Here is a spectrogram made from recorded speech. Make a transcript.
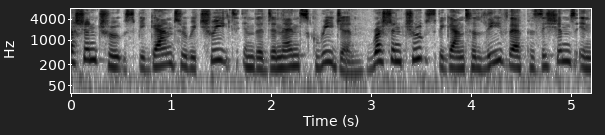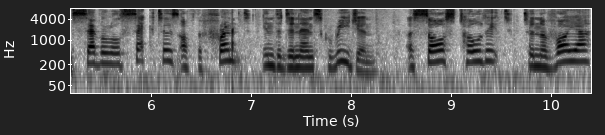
Russian troops began to retreat in the Donetsk region. Russian troops began to leave their positions in several sectors of the front in the Donetsk region. A source told it to Novaya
